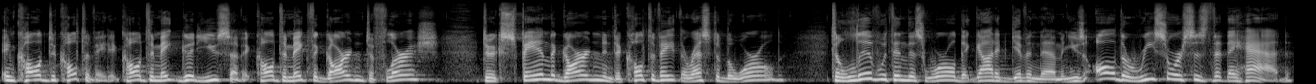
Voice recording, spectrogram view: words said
and called to cultivate it, called to make good use of it, called to make the garden to flourish, to expand the garden and to cultivate the rest of the world, to live within this world that God had given them and use all the resources that they had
